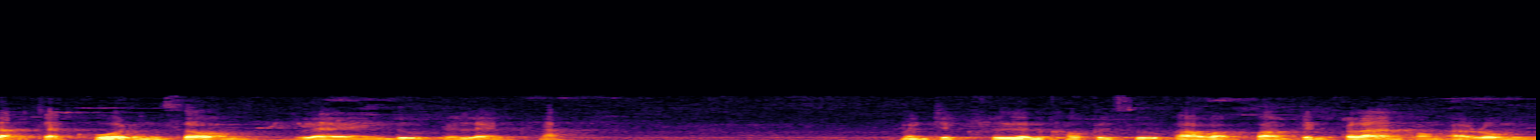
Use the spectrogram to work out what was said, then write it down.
ระจากขั้วทั้งสอง แรงดูดและแรงผลักมันจะเคลื่อนเข้าไปสู่ภาวะความเป็นกลางของอารมณ์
